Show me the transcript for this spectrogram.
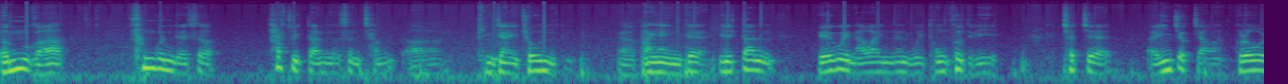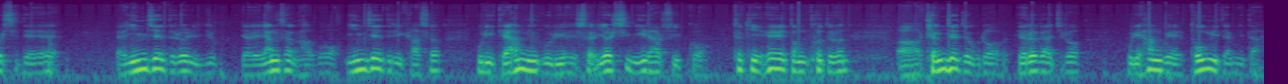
업무가 한 군데서 할 수 있다는 것은 참 어, 굉장히 좋은 어, 방향인데 일단 외국에 나와 있는 우리 동포들이 첫째 어, 인적 자원 글로벌 시대에 어, 인재들을 유- 어, 양성하고 인재들이 가서 우리 대한민국을 위해서 열심히 일할 수 있고 특히 해외 동포들은 어, 경제적으로 여러 가지로 우리 한국에 도움이 됩니다.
